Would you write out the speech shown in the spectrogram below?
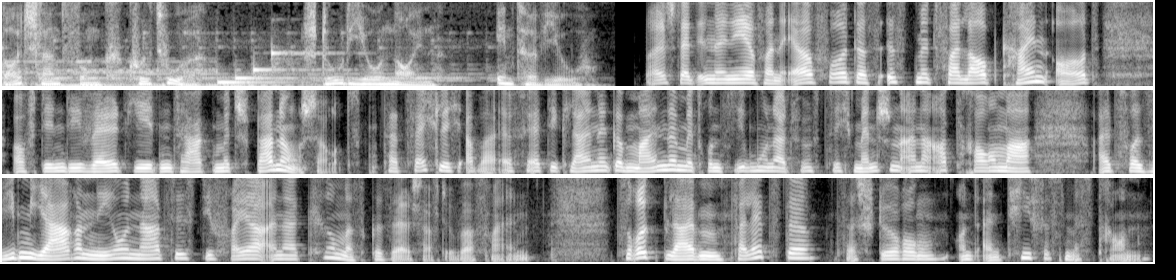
Deutschlandfunk Kultur Studio 9 Interview Ballstadt in der Nähe von Erfurt, das ist mit Verlaub kein Ort, auf den die Welt jeden Tag mit Spannung schaut. Tatsächlich aber erfährt die kleine Gemeinde mit rund 750 Menschen eine Art Trauma, als vor sieben Jahren Neonazis die Feier einer Kirmesgesellschaft überfallen. Zurückbleiben Verletzte, Zerstörung und ein tiefes Misstrauen.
